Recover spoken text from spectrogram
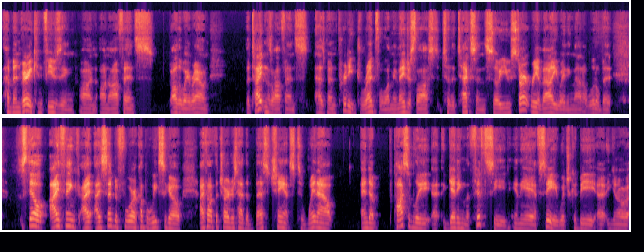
have been very confusing on on offense all the way around. The Titans offense has been pretty dreadful. I mean, they just lost to the Texans, so you start reevaluating that a little bit still, I think I, I said before a couple weeks ago, I thought the Chargers had the best chance to win out, end up possibly uh, getting the fifth seed in the AFC, which could be, uh, you know,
